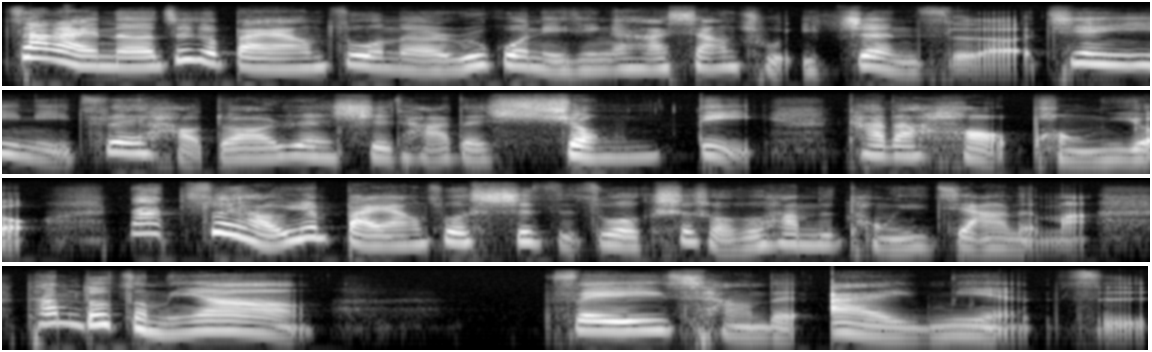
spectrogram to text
再来呢，这个白羊座呢，如果你已经跟他相处一阵子了，建议你最好都要认识他的兄弟、他的好朋友。那最好，因为白羊座、狮子座、射手座他们是同一家的嘛，他们都怎么样？非常的爱面子。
